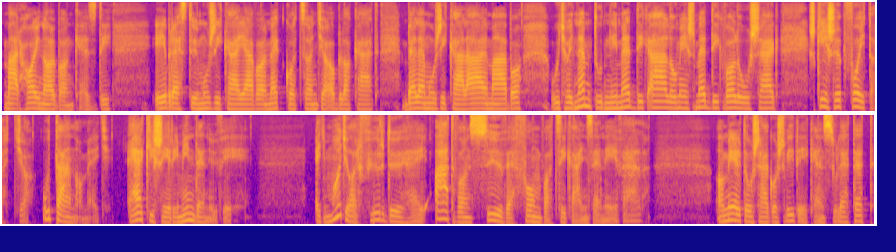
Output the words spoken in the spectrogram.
Már hajnalban kezdi, ébresztő muzsikájával megkoccantja ablakát, belemuzsikál álmába, úgyhogy nem tudni, meddig álom és meddig valóság, és később folytatja, utána megy, elkíséri mindenüvé. Egy magyar fürdőhely át van szőve fonva cigányzenével. A méltóságos vidéken született,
